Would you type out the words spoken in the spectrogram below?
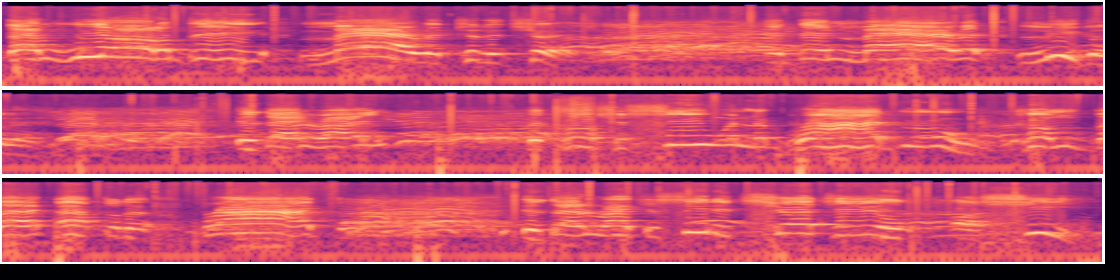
that we ought to be married to the church and then married legally. Is that right? Because you see, when the bridegroom comes back after the bride, is that right? You see, the church is a she.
